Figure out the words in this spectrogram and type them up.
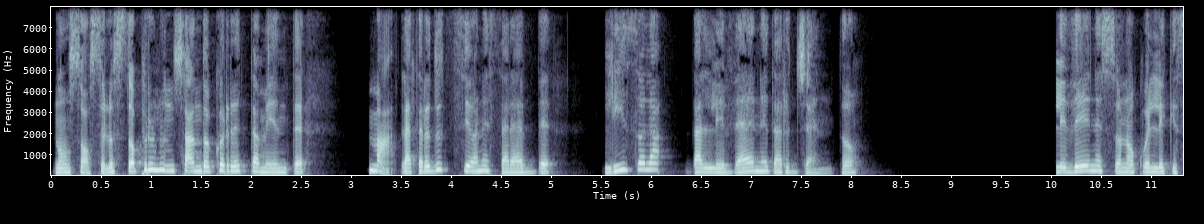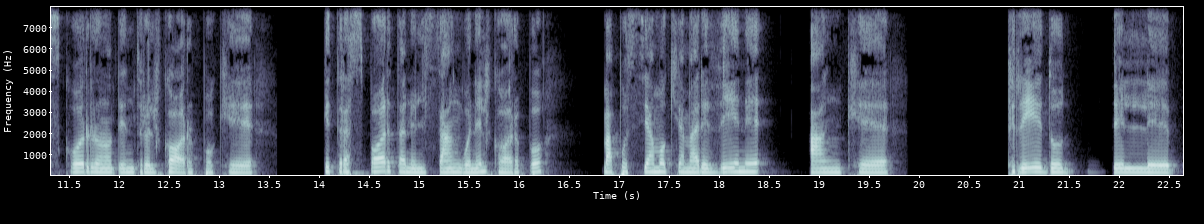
Non so se lo sto pronunciando correttamente, ma la traduzione sarebbe l'isola dalle vene d'argento. Le vene sono quelle che scorrono dentro il corpo, che, che trasportano il sangue nel corpo, ma possiamo chiamare vene anche, credo, delle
